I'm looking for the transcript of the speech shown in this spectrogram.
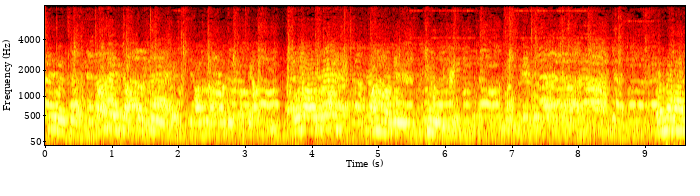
শুরু হয়েছে, তাদের যাত্রা শুরু হয়েছে। আমরা তাদের সাথে আছি। খোদা হাফেজ, বাংলাদেশ চিরদিকে ধন্যবাদ।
